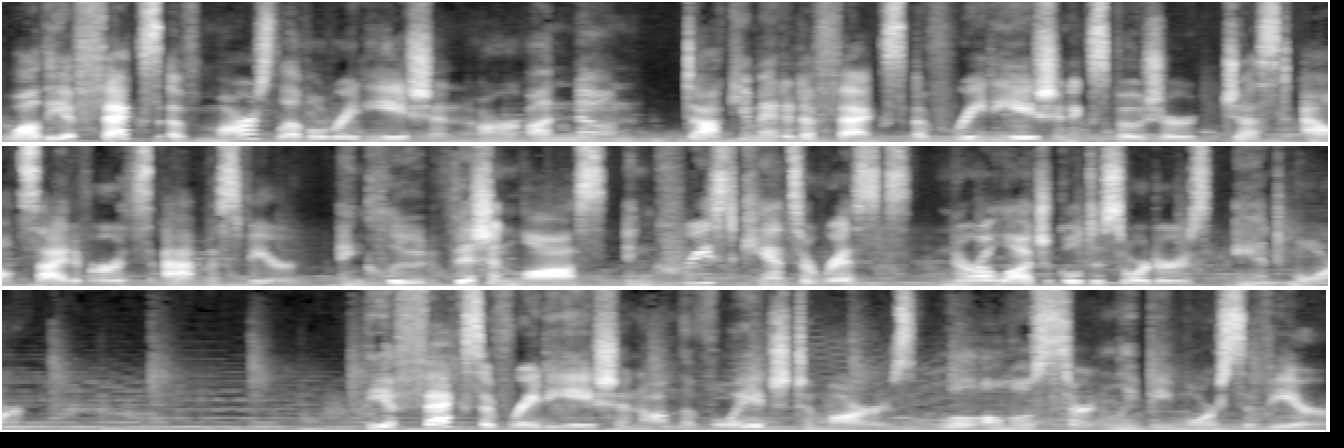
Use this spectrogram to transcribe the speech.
While the effects of Mars level radiation are unknown, documented effects of radiation exposure just outside of Earth's atmosphere include vision loss, increased cancer risks, neurological disorders, and more. The effects of radiation on the voyage to Mars will almost certainly be more severe.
